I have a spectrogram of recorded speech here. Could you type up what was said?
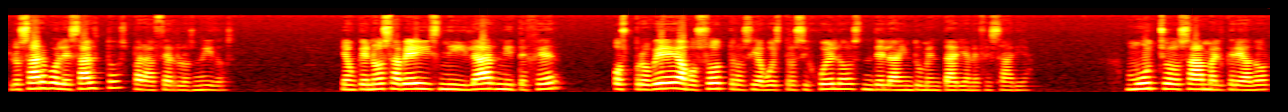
los árboles altos para hacer los nidos, y aunque no sabéis ni hilar ni tejer, os provee a vosotros y a vuestros hijuelos de la indumentaria necesaria. Mucho os ama el Creador,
